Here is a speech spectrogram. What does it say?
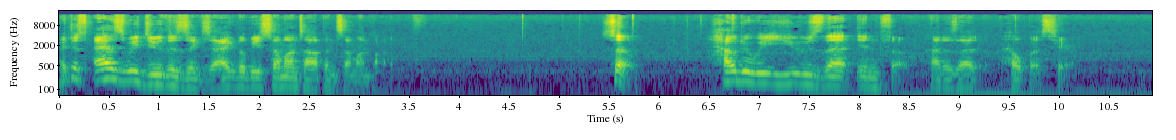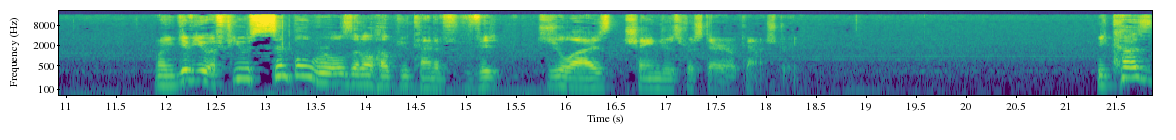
Right, just as we do the zigzag, there'll be some on top and some on bottom. So, how do we use that info? How does that help us here? I'm going to give you a few simple rules that'll help you kind of visualize changes for stereochemistry. Because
